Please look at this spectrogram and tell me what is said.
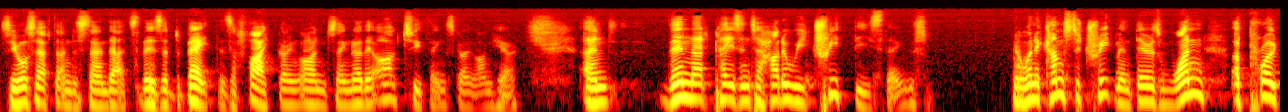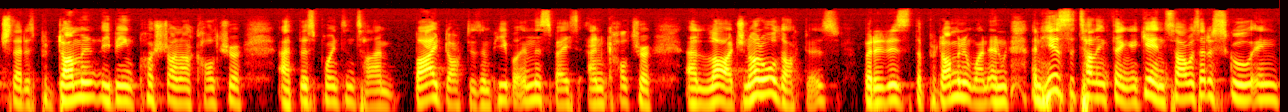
So you also have to understand that. So there's a debate, there's a fight going on saying, no, there are two things going on here. And then that plays into how do we treat these things? Now, when it comes to treatment, there is one approach that is predominantly being pushed on our culture at this point in time by doctors and people in this space and culture at large. Not all doctors, but it is the predominant one. And, and here's the telling thing again, so I was at a school in,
